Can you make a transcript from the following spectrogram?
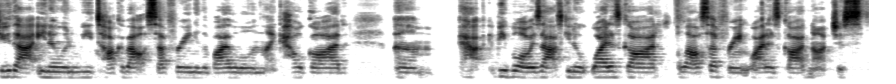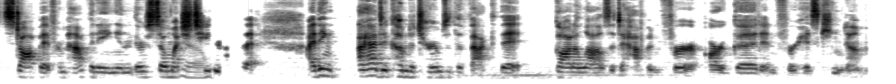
to that, you know, when we talk about suffering in the Bible and like how God, um, people always ask, you know, why does God allow suffering? Why does God not just stop it from happening? And there's so much yeah. to that. But I think I had to come to terms with the fact that God allows it to happen for our good and for his kingdom.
